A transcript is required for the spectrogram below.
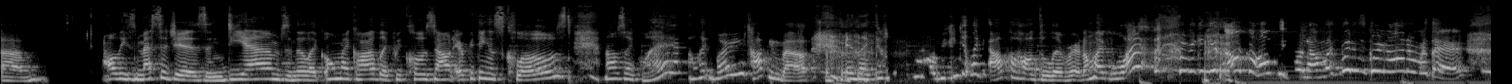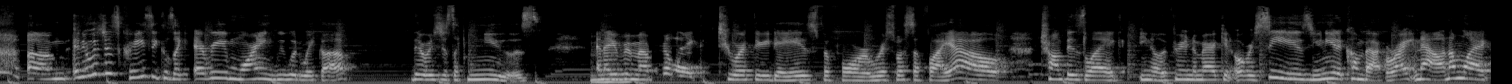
um, all these messages and DMs, and they're like, "Oh my god, like we closed down, everything is closed." And I was like, "What?" I'm like, "What are you talking about?" And like, like oh, we can get like alcohol delivered. I'm like, "What?" we can get alcohol delivered. I'm like, "What is going on over there?" Um, and it was just crazy because like every morning we would wake up, there was just like news Mm-hmm. And I mm-hmm. remember like two or three days before we are supposed to fly out, Trump is like, you know, if you're an American overseas, you need to come back right now. And I'm like,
